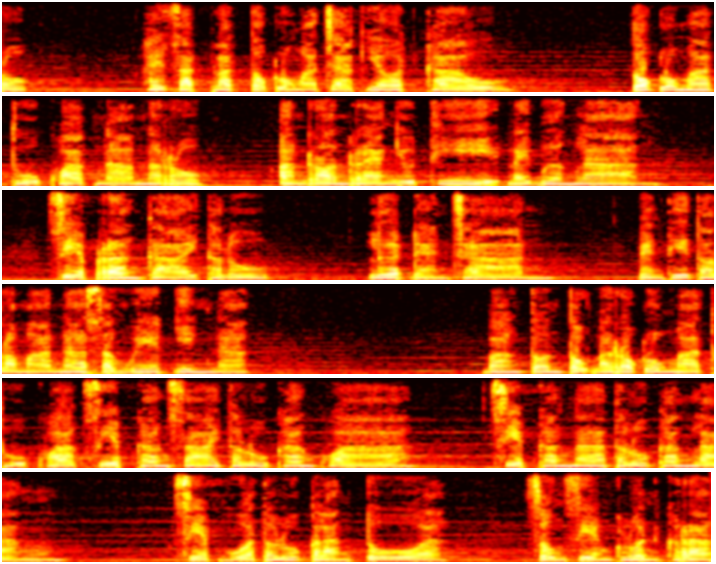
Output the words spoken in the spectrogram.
รก ให้สัตว์พลัดตกลงมาจากยอดเขา ตกลงมาถูกขวากน้ำนรก อันร้อนแรงอยู่ที่ในเบื้องล่าง เสียบร่างกายทะลุ เลือดแดงฉาน เป็นที่ทรมานน่าสังเวชยิ่งนัก บางตนตกนรกลงมาถูกขวากเสียบข้างซ้ายทะลุข้างขวา เสียบข้างหน้าทะลุข้างหลัง เสียบหัวทะลุกลางตัว ส่งเสียงครวญคราง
